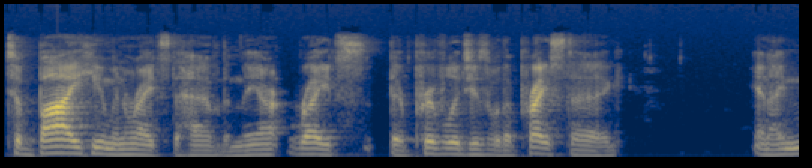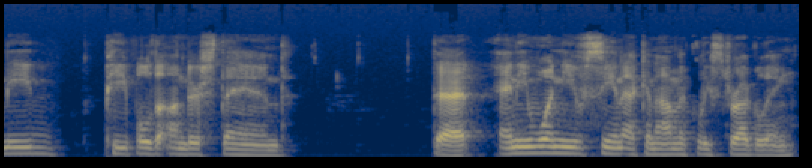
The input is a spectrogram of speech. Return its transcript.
to buy human rights to have them. They aren't rights, they're privileges with a price tag. And I need people to understand that anyone you've seen economically struggling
